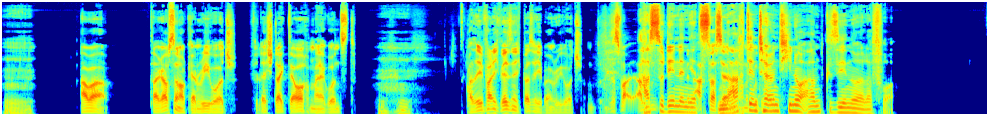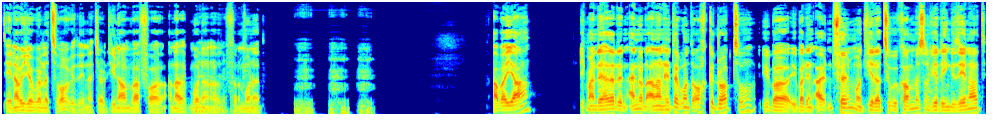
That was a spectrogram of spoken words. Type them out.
Hm. Aber da gab es dann auch keinen Rewatch. Vielleicht steigt er auch in meiner Gunst. Mhm. Also den fand ich wesentlich besser hier beim Rewatch. War, also Hast du den denn jetzt ja noch nach dem. Tarantino-Abend gesehen oder davor? Den habe ich irgendwann letzte Woche gesehen. Der Tarantino war vor anderthalb Monaten Ja, oder vor einem. Monat. Mhm, mhm, mhm. Aber ja, ich meine, der hat ja den einen oder anderen Hintergrund auch gedroppt, so, über, über den alten Film und wie er dazu gekommen ist und wie er den gesehen hat.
